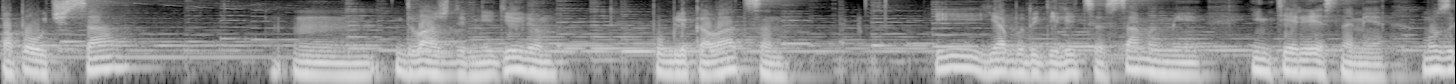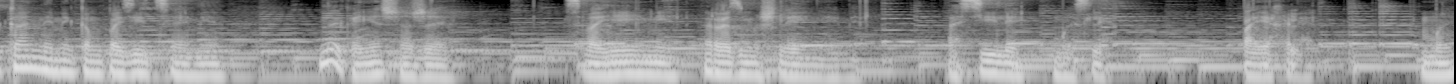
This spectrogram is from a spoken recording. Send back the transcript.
по полчаса дважды в неделю публиковаться и я буду делиться самыми интересными музыкальными композициями, ну и, конечно же, своими размышлениями о силе мысли. Поехали! Мы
